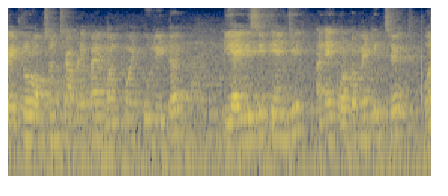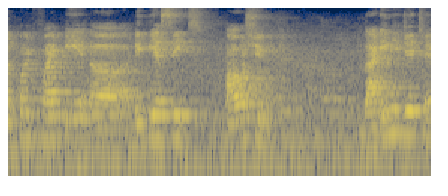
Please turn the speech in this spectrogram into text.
પેટ્રોલ ઓપ્શન છે આપણી પાસે, one point two litre TIVCT engine અને એક ઓટોમેટિક છે, one point five T DPS six power shift. ગાડીની જે છે,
